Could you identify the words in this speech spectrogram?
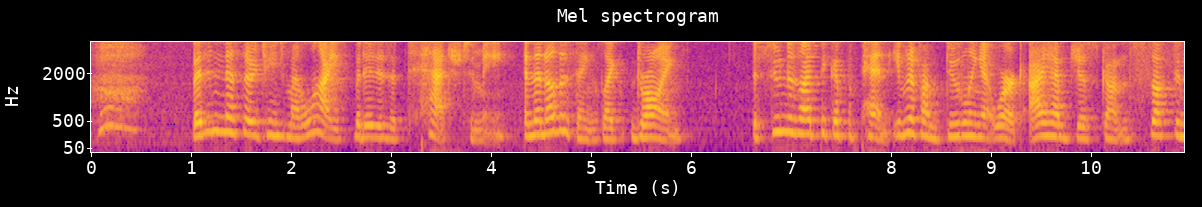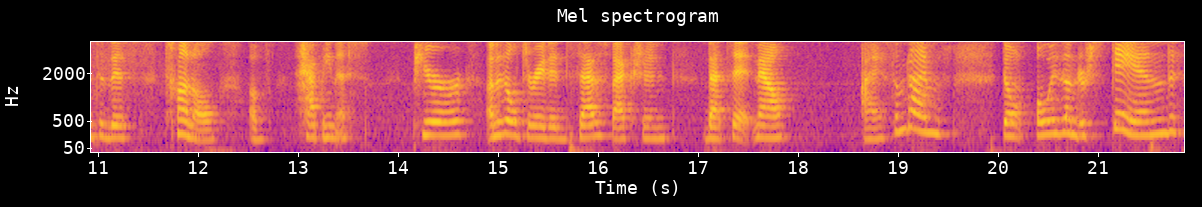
that didn't necessarily change my life, but it is attached to me. And then other things like drawing. As soon as I pick up a pen, even if I'm doodling at work, I have just gotten sucked into this tunnel of happiness. Pure, unadulterated satisfaction. That's it. Now, I sometimes don't always understand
